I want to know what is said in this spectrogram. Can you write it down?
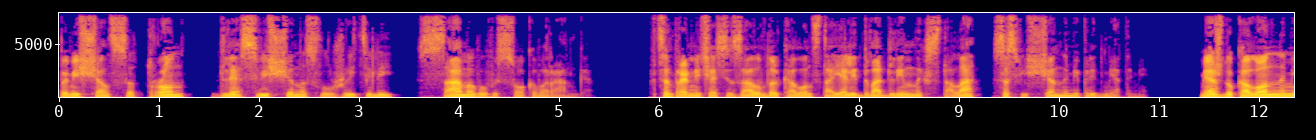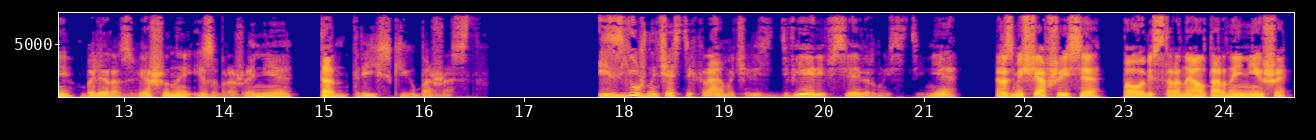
помещался трон для священнослужителей самого высокого ранга. В центральной части зала вдоль колонн стояли два длинных стола со священными предметами. Между колоннами были развешаны изображения тантрийских божеств. Из южной части храма через двери в северной стене, размещавшиеся по обе стороны алтарной ниши,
